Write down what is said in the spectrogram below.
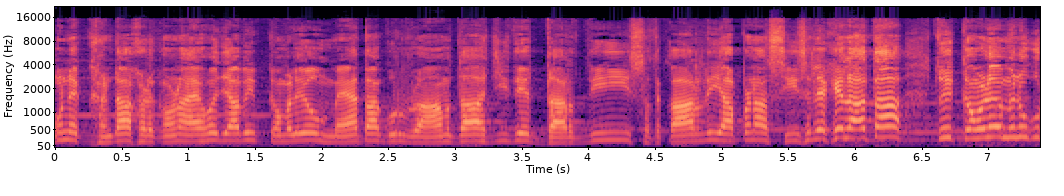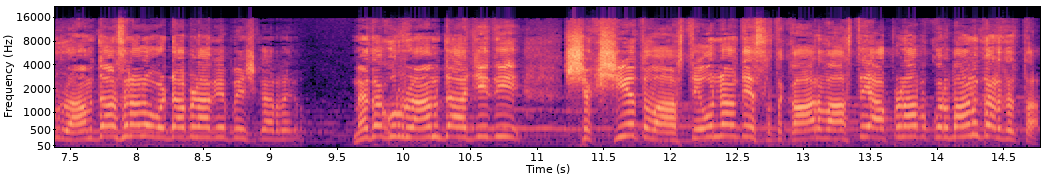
ਉਹਨੇ ਖੰਡਾ ਖੜਕਾਉਣਾ ਇਹੋ ਜਿਹਾ ਵੀ ਕਮਲਿਓ, ਮੈਂ ਤਾਂ ਗੁਰੂ ਰਾਮਦਾਸ ਜੀ ਦੇ ਦਰ ਦੀ ਸਤਕਾਰ ਲਈ ਆਪਣਾ ਸੀਸ ਲੇਖੇ ਲਾਤਾ। ਤੁਸੀਂ ਕਮਲਿਓ, ਮੈਨੂੰ ਗੁਰੂ ਰਾਮਦਾਸ ਨਾਲੋਂ ਵੱਡਾ ਬਣਾ ਕੇ ਪੇਸ਼ ਕਰ ਰਹੇ ਹੋ। ਮੈਂ ਤਾਂ ਗੁਰੂ ਰਾਮਦਾਸ ਜੀ ਦੀ ਸ਼ਖਸੀਅਤ ਵਾਸਤੇ, ਉਹਨਾਂ ਦੇ ਸਤਕਾਰ ਵਾਸਤੇ ਆਪਣਾ ਆਪ ਕੁਰਬਾਨ ਕਰ ਦਿੱਤਾ।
